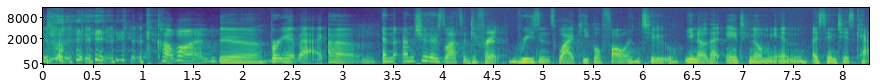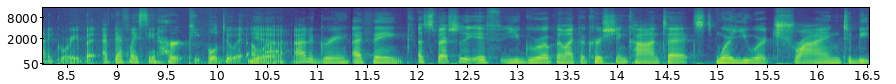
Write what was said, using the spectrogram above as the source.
Come on. Yeah. Bring it back. Um, and I'm sure there's lots of different reasons why people fall into, you know, that antinomian licentious category, but I've definitely seen hurt people do it a Yeah, lot. I'd agree. I think, especially if you grew up in like a Christian context where you were trying to be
